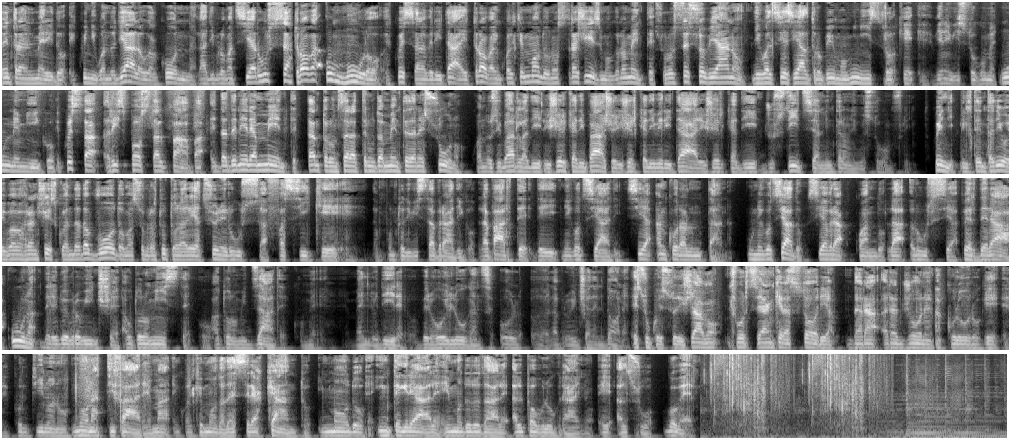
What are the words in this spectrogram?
entra nel merito e quindi quando dialoga con la diplomazia russa trova un muro e questa è la verità e trova in qualche modo un ostracismo che lo mette sullo stesso piano di qualsiasi altro primo ministro che eh, viene visto come un nemico. E questa risposta al Papa è da tenere a mente. Tanto non sarà tenuta a mente da nessuno. Quando si parla di ricerca di pace ricerca di verità ricerca di giustizia all'interno di questo conflitto. Quindi il tentativo di Papa Francesco è andato a vuoto, ma soprattutto la reazione russa fa sì che, da un punto di vista pratico, la parte dei negoziati sia ancora lontana. Un negoziato si avrà quando la Russia perderà una delle due province autonomiste o autonomizzate, come meglio dire, ovvero o il Lugansk o eh, la provincia del Done. E su questo diciamo forse anche la storia darà ragione a coloro che eh, continuano non a tifare ma in qualche modo ad essere accanto in modo eh, integrale e in modo totale al popolo ucraino e al suo governo.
